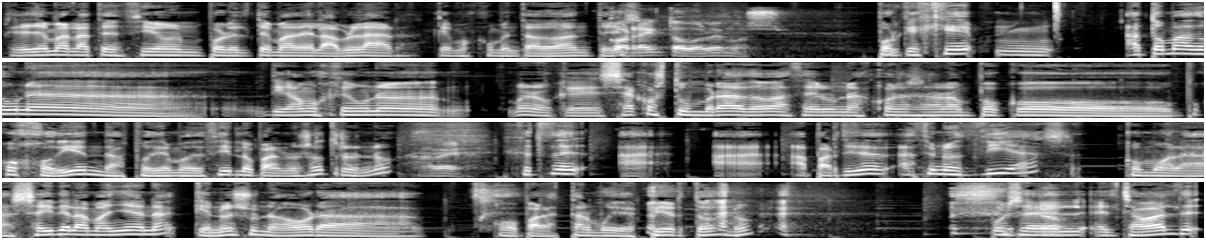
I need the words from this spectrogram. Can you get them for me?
quería llamar la atención por el tema del hablar que hemos comentado antes. Correcto, volvemos. Porque es que mm, ha tomado una, digamos que una, bueno, que se ha acostumbrado a hacer unas cosas ahora un poco, un poco jodiendas, podríamos decirlo para nosotros, ¿no? A ver. Es que entonces, a, a- a partir de hace unos días, como a las 6 de la mañana, que no es una hora como para estar muy despierto, ¿no? Pues el, el chaval de-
